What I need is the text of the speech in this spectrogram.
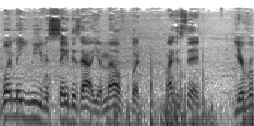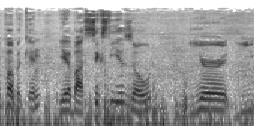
What made you even say this out of your mouth? But like I said, you're a Republican. You're about 60 years old. You're you,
